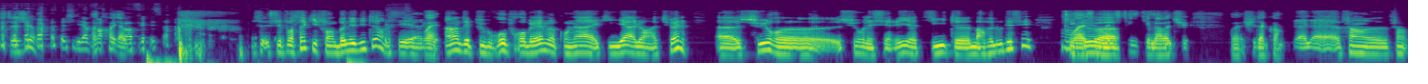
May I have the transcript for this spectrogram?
Je te jure. Je dis n'importe Incroyable. quoi, on fait ça. C'est pour ça qu'il faut un bon éditeur. C'est euh, Ouais. c'est un des plus gros problèmes qu'on a et qu'il y a à l'heure actuelle euh, sur euh, sur les séries euh, titres euh, Marvel ou DC. Ouais, c'est le euh, qui est là-dessus. Ouais, je suis d'accord. enfin, euh, enfin,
